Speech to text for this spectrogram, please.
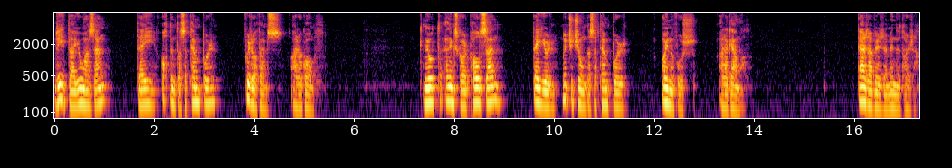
Rita Johansen, dei 8. september, 45, ara gomul. Knut Ellingsgaard Paulsen, dei 29. september, 41, ara gammal æra verre minne tørra.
